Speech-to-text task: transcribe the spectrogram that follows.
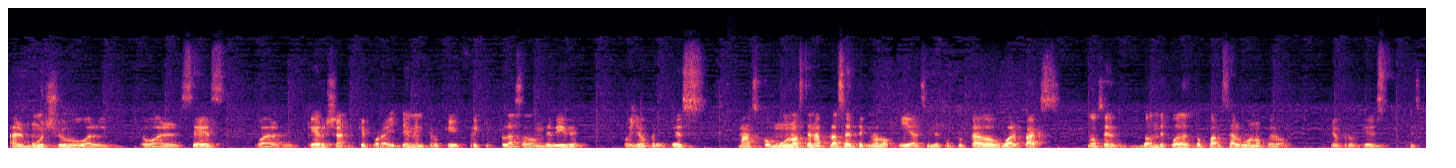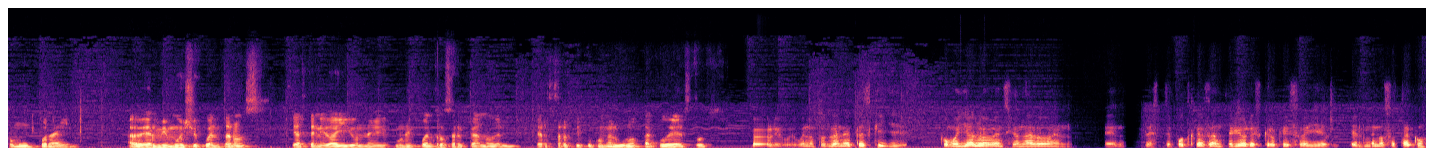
al Mushu o al, o al CES o al Kersha, que por ahí tienen creo que Friki Plaza donde viven, pues yo creo que es más común, hasta en la plaza de tecnología si les ha tocado, o al PAX, no sé dónde puede toparse alguno, pero yo creo que es, es común por ahí. A ver, mi Mushu, cuéntanos si has tenido ahí un, un encuentro cercano del tercer tipo con algún otaku de estos. Bueno, pues la neta es que, como ya lo he mencionado en, en este podcast anteriores, creo que soy el, menos otaku.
